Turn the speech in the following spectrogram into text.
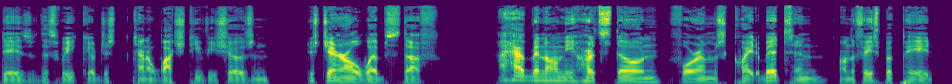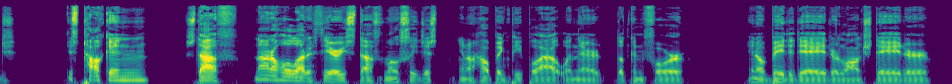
days of this week. I've just kind of watched TV shows and just general web stuff. I have been on the Hearthstone forums quite a bit and on the Facebook page, just talking stuff. Not a whole lot of theory stuff, mostly just, you know, helping people out when they're looking for, you know, beta date or launch date or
